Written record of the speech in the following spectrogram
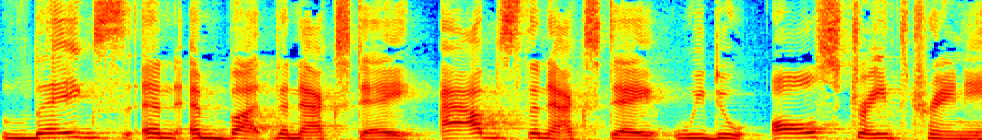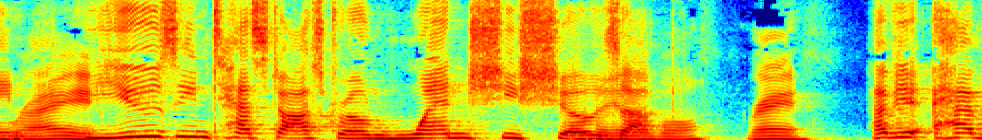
legs and, and butt the next day, abs the next day? We do all strength training Right. using testosterone when she shows up. Right. Have you have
